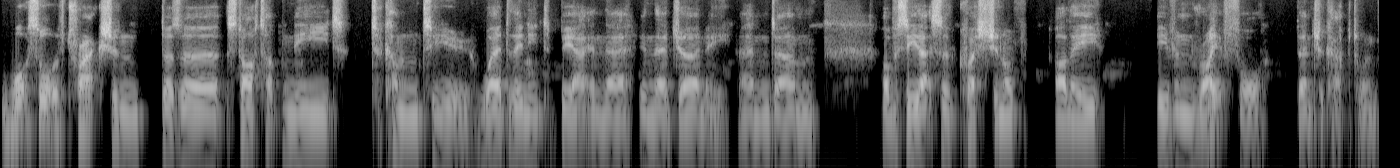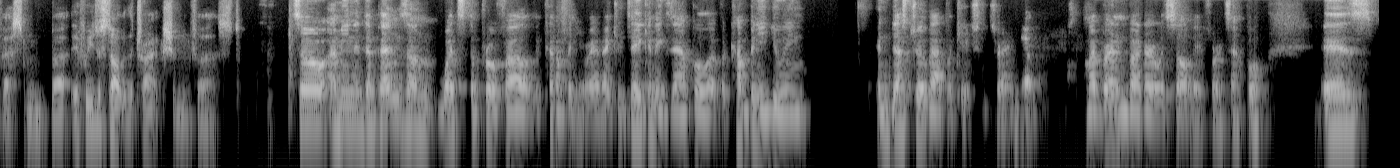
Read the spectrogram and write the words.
what sort of traction does a startup need to come to you? Where do they need to be at in their in their journey? And um, obviously, that's a question of are they even right for venture capital investment? But if we just start with the traction first. So, I mean, it depends on what's the profile of the company, right? I can take an example of a company doing industrial applications, right? Yeah. My bread and butter with Solvay, for example, is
